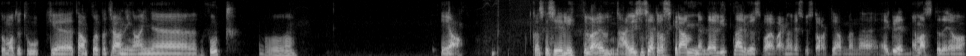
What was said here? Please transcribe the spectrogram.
på en måte tok uh, tempoet på treningene fort. Og ja, hva skal jeg si, litt, jeg vil ikke si at det var skremmende. Litt nervøs var jeg vel når jeg skulle starte igjen, men jeg gleder meg mest til det. Og...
